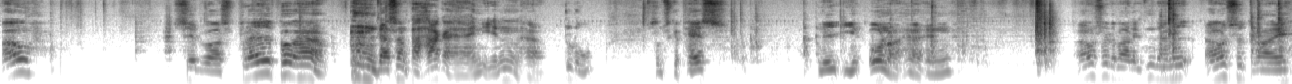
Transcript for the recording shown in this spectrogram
Og sætte vores plade på her. Der er sådan et par hakker herinde i enden her, du, du, som skal passe ned i under herhenne. Og så er det bare at lægge den der ned, og så dreje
